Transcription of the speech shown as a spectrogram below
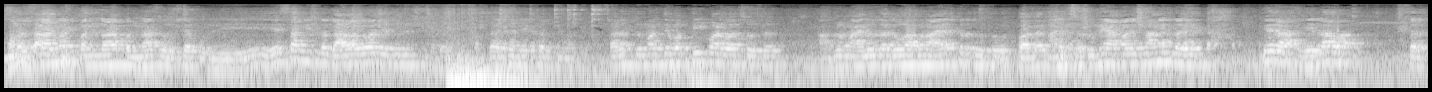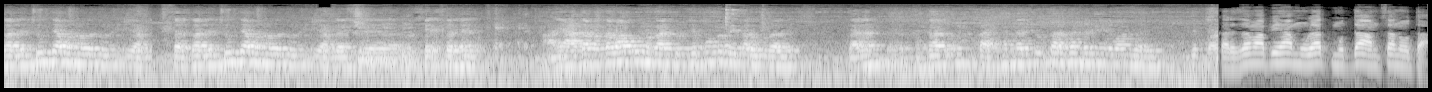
म्हणून सांगतो. पन्नास पन्नास वर्षापूर्वी हे सांगितलं गावागावात येतो. कारण तुम्हाला तेव्हा पीक वाढवायचं होतं. आपलं मायलोचा गहू आपण आयात करत होतो. उत्पादन आणि तुम्ही आम्हाला सांगितलं हे. पेरा हे लावा. सरकारला चुद्या बनवलं तुम्ही. सरकारला चुद्या बनवलं तुम्ही. आपल्या शे- शेतकऱ्याला आणि आता म्हणता वापरू नका. तुमचे पोट बेकार होऊन राहिले. कारण खतातून कारखानदारी निर्माण झाली. कर्जमाफी हा मुळात मुद्दा आमचा नव्हता.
